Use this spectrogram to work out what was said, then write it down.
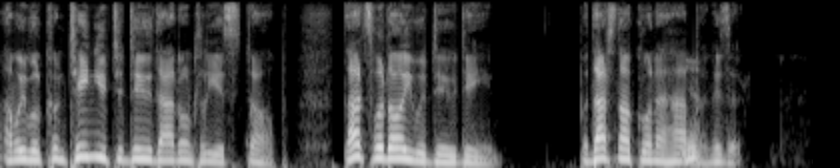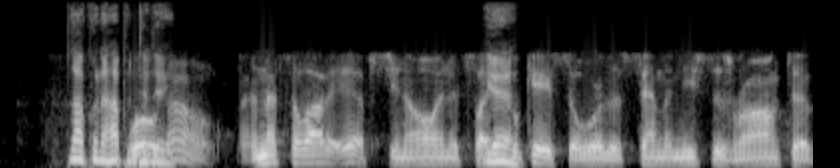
And we will continue to do that until you stop. That's what I would do, Dean. But that's not going to happen, is it? It's not going to happen well, today. no, and that's a lot of ifs, you know. And it's like, Yeah. okay, so were the Sandinistas wrong to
